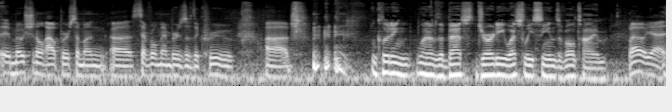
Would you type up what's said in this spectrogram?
emotional outbursts among uh, several members of the crew, uh, including one of the best Geordi Wesley scenes of all time. Oh yeah,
